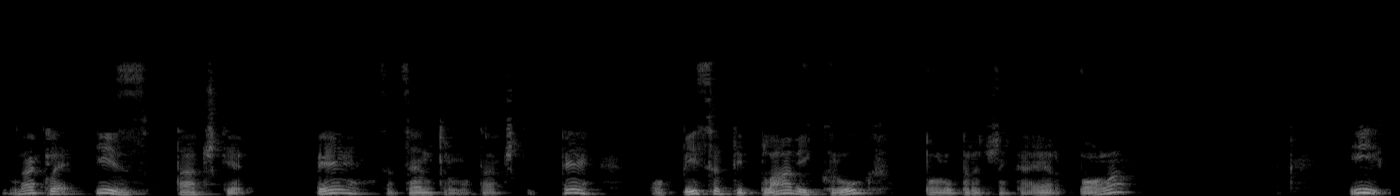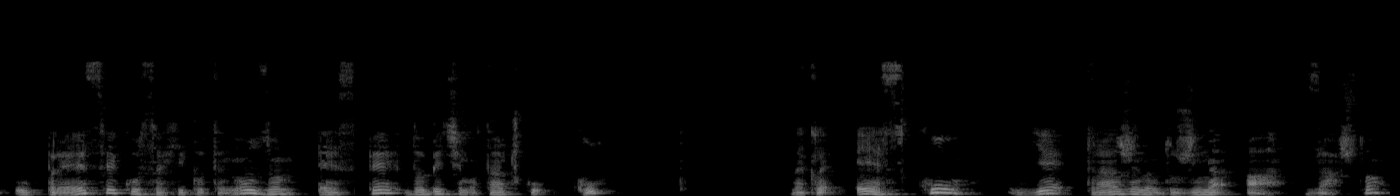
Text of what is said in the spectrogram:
dakle, iz tačke P, sa centrom u tački P, opisati plavi krug poluprečnika R pola i u preseku sa hipotenuzom SP dobit ćemo tačku Q. Dakle, SQ je tražena dužina A. Zašto?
